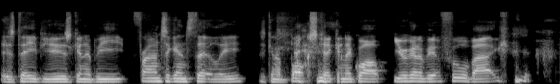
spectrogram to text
His debut is going to be France against Italy. He's going to box kick and go up. You're going to be at fullback.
